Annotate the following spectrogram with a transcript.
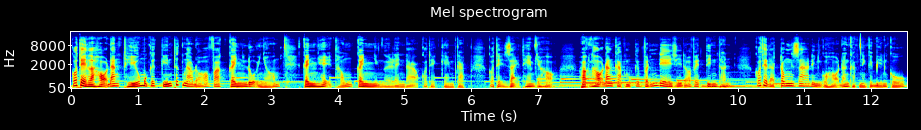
có thể là họ đang thiếu một cái kiến thức nào đó và cần đội nhóm cần hệ thống cần những người lãnh đạo có thể kèm cặp, có thể dạy thêm cho họ. Hoặc họ đang gặp một cái vấn đề gì đó về tinh thần. Có thể là trong gia đình của họ đang gặp những cái biến cố.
